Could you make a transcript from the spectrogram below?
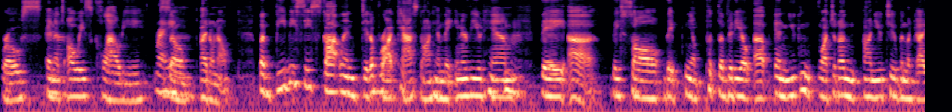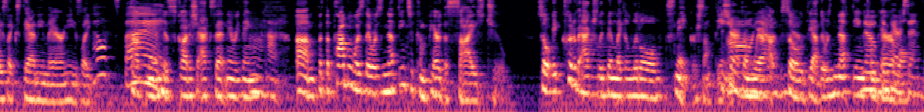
gross and it's always cloudy. Right. So I don't know. But BBC Scotland did a broadcast on him. They interviewed him. Mm-hmm. They uh, they saw they you know put the video up and you can watch it on on YouTube. And the guy's like standing there and he's like talking in his Scottish accent and everything. Mm-hmm. Um, but the problem was there was nothing to compare the size to. So it could have actually been like a little snake or something Sure. from Oh, where. yeah, So yeah. there was nothing No comparable. comparison. Mm-hmm.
